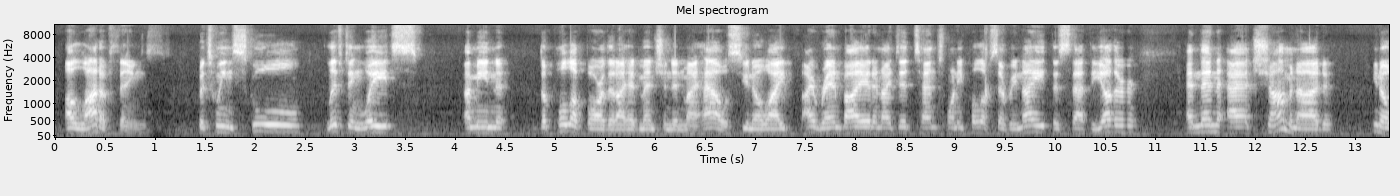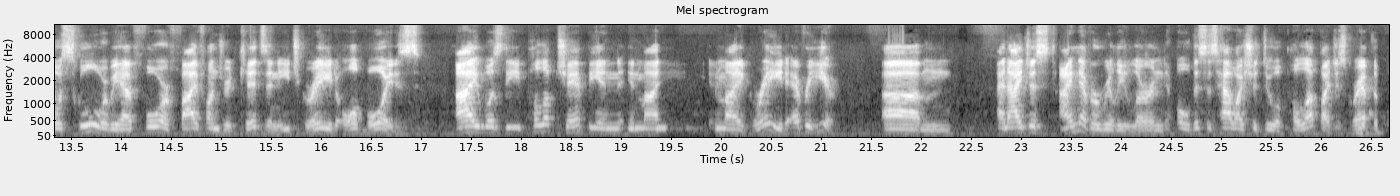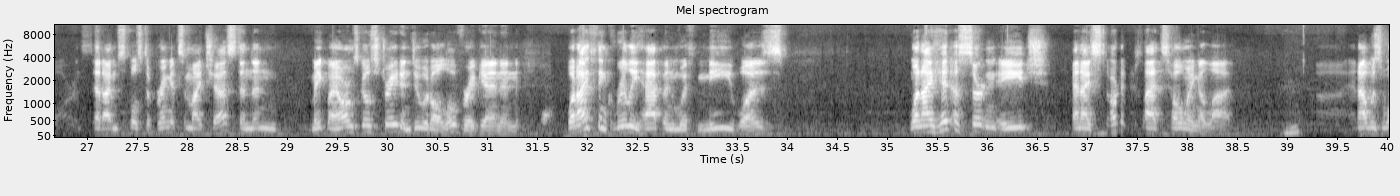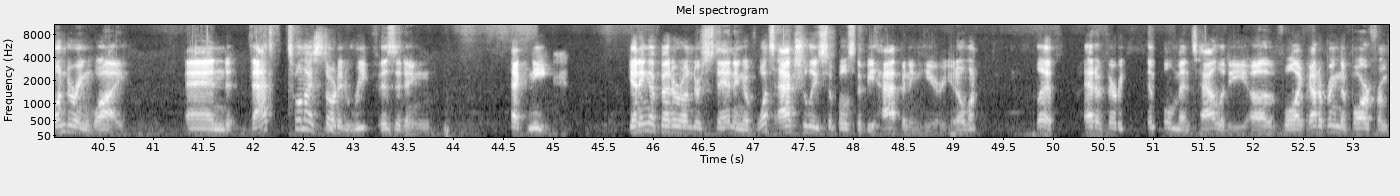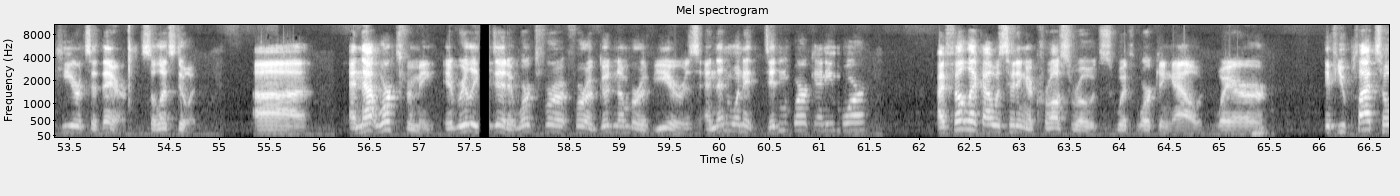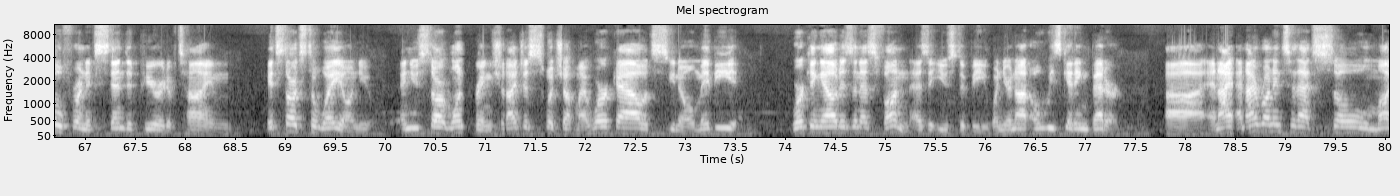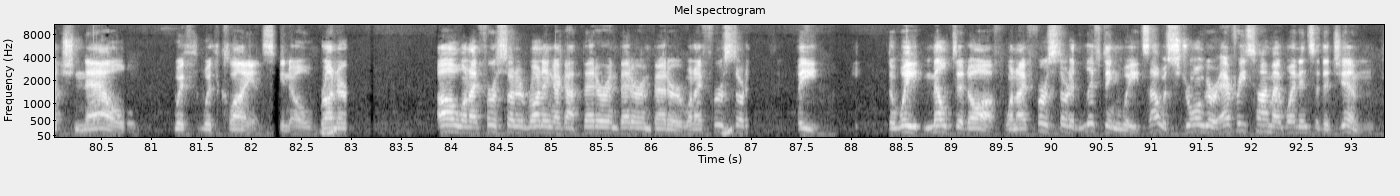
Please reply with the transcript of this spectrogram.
a lot of things between school, lifting weights. I mean, the pull-up bar that I had mentioned in my house, you know, I, I ran by it and I did 10, 20 pull-ups every night, this, that, the other. And then at Chaminade, you know, a school where we have four or 500 kids in each grade, all boys, I was the pull-up champion in my in my grade every year. Um, and I just, I never really learned, oh, this is how I should do a pull-up. I just grabbed the bar that I'm supposed to bring it to my chest and then make my arms go straight and do it all over again. And what I think really happened with me was when I hit a certain age and I started plateauing a lot, uh, and I was wondering why. And that's when I started revisiting technique, getting a better understanding of what's actually supposed to be happening here. You know, when I lift, I had a very simple mentality of, well, I got to bring the bar from here to there, so let's do it. Uh, and that worked for me. It really did. It worked for for a good number of years. And then when it didn't work anymore, I felt like I was hitting a crossroads with working out where if you plateau for an extended period of time, it starts to weigh on you and you start wondering, should I just switch up my workouts? You know, maybe working out isn't as fun as it used to be when you're not always getting better. Uh, and I and I run into that so much now with with clients. You know, runner oh, when I first started running, I got better and better and better. When I first mm-hmm. started weight, the weight melted off. When I first started lifting weights, I was stronger every time I went into the gym.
